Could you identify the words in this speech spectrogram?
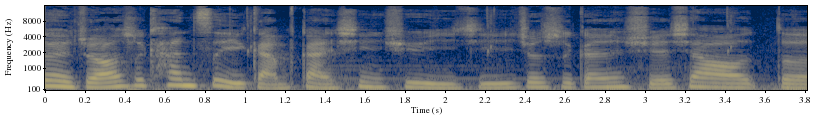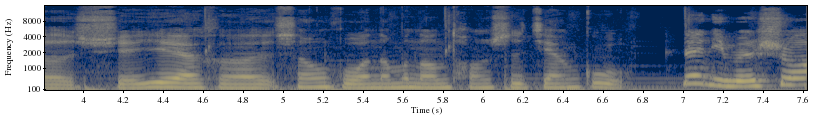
对，主要是看自己感不感兴趣，以及就是跟学校的学业和生活能不能同时兼顾。那你们说，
